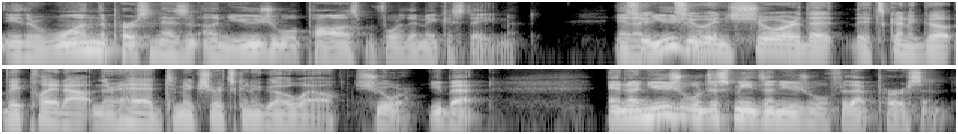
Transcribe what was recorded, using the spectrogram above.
Either one, the person has an unusual pause before they make a statement. And to, unusual, to ensure that it's going to go, they play it out in their head to make sure it's going to go well. Sure, you bet. And unusual just means unusual for that person.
